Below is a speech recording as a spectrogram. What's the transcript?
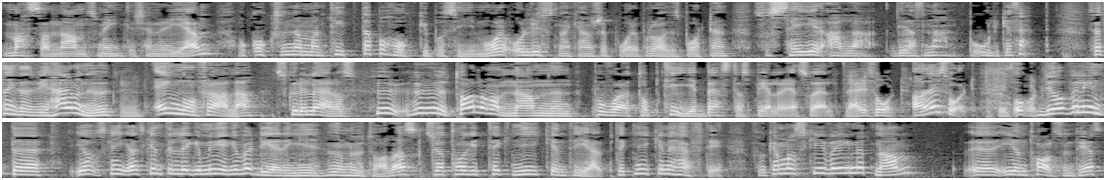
massa namn som jag inte känner igen. Och också när man tittar på hockey på Simor och lyssnar kanske på det på Radiosporten så säger alla deras namn på olika sätt. Så jag tänkte att vi här och nu, en gång för alla, skulle lära oss hur, hur uttalar man namnen på våra topp 10 bästa spelare i SHL. Det här är svårt. Ja, det är svårt. skitsvårt. Och jag, vill inte, jag, ska, jag ska inte lägga min egen värdering i hur de uttalas, så jag har tagit tekniken till hjälp. Tekniken är häftig. För då kan man skriva in ett namn eh, i en talsyntes,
